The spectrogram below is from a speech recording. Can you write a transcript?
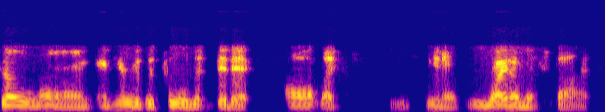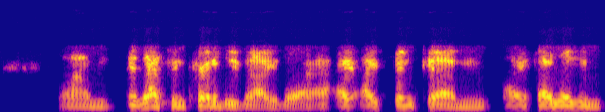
so long. And here was a tool that did it all like you know right on the spot. Um, and that's incredibly valuable. I, I think um, if I wasn't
